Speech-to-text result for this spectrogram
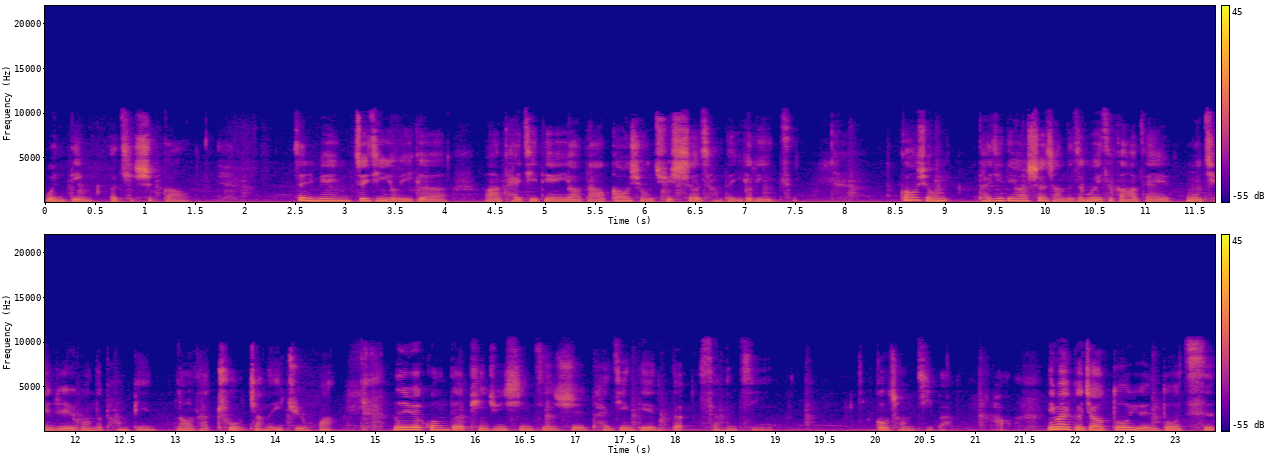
稳定，而且是高。这里面最近有一个啊，台积电要到高雄去设厂的一个例子。高雄台积电要设厂的这个位置刚好在目前日月光的旁边，然后他出讲了一句话：日月光的平均薪资是台积电的三分之一，够冲击吧？另外一个叫多元多次，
